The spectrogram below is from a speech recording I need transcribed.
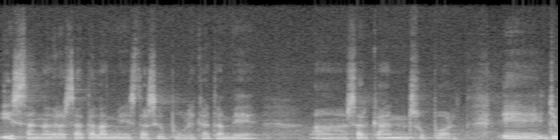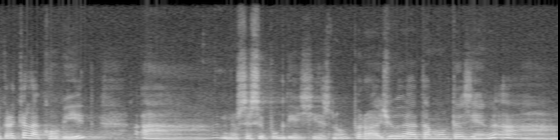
i s'han adreçat a l'administració pública també eh, cercant suport. Eh, jo crec que la Covid, eh, no sé si ho puc dir així, no? però ha ajudat a molta gent a,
